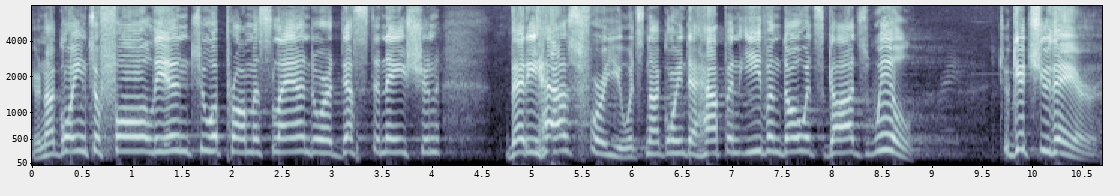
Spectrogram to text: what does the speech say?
You're not going to fall into a promised land or a destination that He has for you. It's not going to happen even though it's God's will to get you there.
